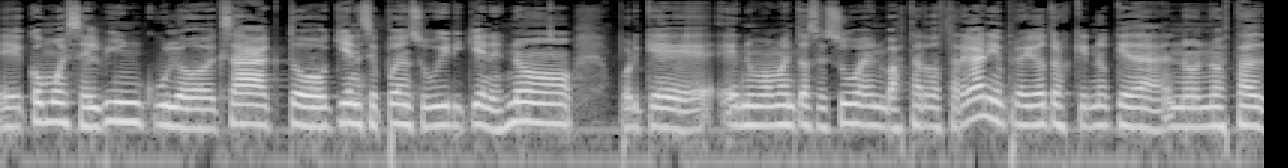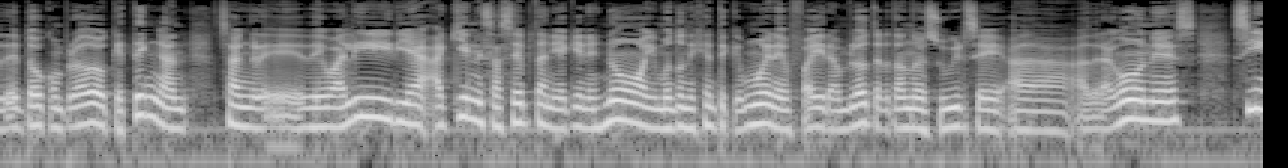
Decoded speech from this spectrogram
eh, cómo es el vínculo exacto, quiénes se pueden subir y quiénes no, porque en un momento se suben bastardos Targaryen, pero hay otros que no queda, no, no está del todo comprobado que tengan sangre de Valiria, a quienes aceptan y a quienes no, hay un montón de gente que muere en Fire and Blood tratando de subirse a, a dragones. Sí,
